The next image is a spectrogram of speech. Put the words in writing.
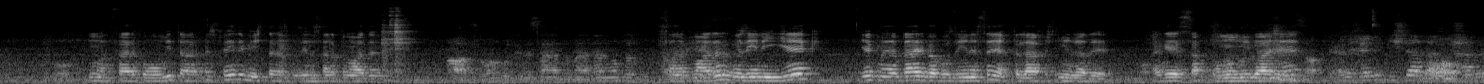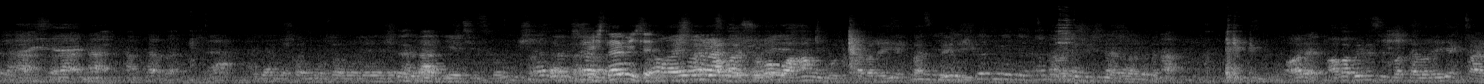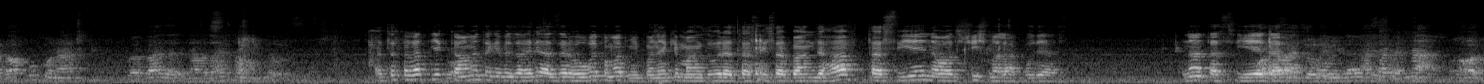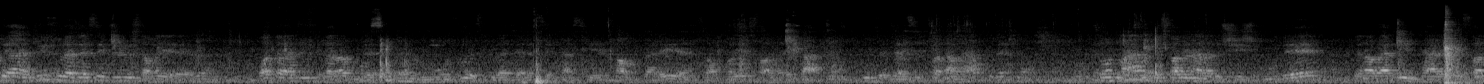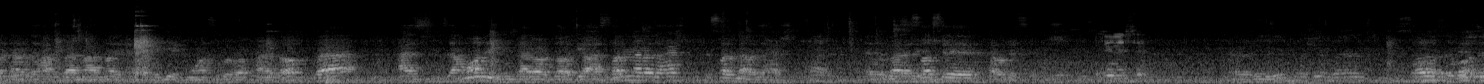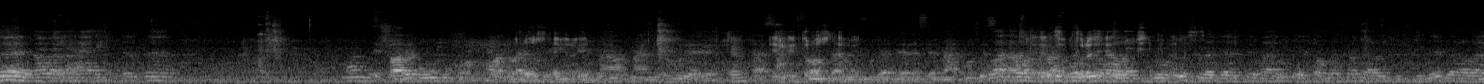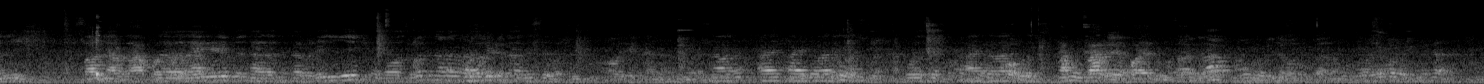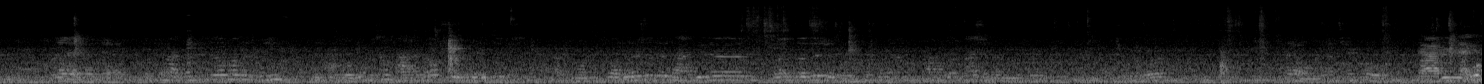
اون صرف عمومی تعرفش خیلی بیشتر از گزینه صنعت معدن. آه شما گزینه صنعت معدن صنعت معدن گزینه یک یک مقداری به گزینه سه اختلافش اینقدره. اگه عمومی باشه. یعنی خیلی بیشتر بر میشه نه نه کمتر اگر بخوای مطابق بعدیه چیز بیشتر میشه. شما با همون بود. طبقه یک بس بدید 96 نشده نه آره آقا بنویسید با طبقه یک پرداخت بکنن و بعد 98 تمام برسه حتی فقط یک کامنت اگه به ظاهری از نظر حقوقی کمک می‌کنه که منظور از تصفیه بند هفت تصفیه 96 ملک بوده است. نه تصفیه در اصلا نه. آقا توی صورت جلسه اینجوری نیست آقای با توجه اینکه قرار بوده موضوع صورت جلسه تصفیه حساب برای حساب‌های سال‌های قبل. جلسه سال 97 بوده. چون منظور سال 96 بوده بنابراین تعریف سال 97 بر مبنای طبقه یک محاسبه و پرداخت و از زمان این قرارداد یا از سال 98 به سال 98 اه، بر اساس طبقه سه. میشه. محاسبات 98 طبق اشاره به اون بکن. با توجه به اینکه من- منظور درست در. صورت جلسه مربوط به توجه به صورت جلسه مربوط به حساب سال 96 بوده بنابراین سال 97 با طبقه 97 یک به طبقه یک و محاسبات 98 به طبقه سه باشه همون برق فاید مصادره تحویل نگرفت تحویل نشد.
